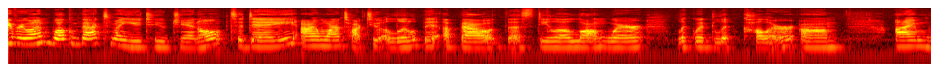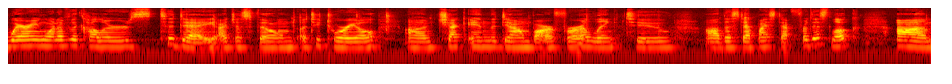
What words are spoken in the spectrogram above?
everyone, welcome back to my YouTube channel. Today I want to talk to you a little bit about the Stila Longwear Liquid Lip Color. Um, I'm wearing one of the colors today. I just filmed a tutorial. Um, check in the down bar for a link to uh, the step-by-step -step for this look. Um,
